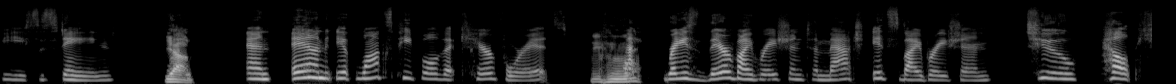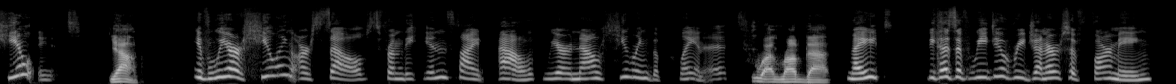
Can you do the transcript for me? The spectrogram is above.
be sustained. Yeah. right? And and it wants people that care for it, Mhm. that raise their mm-hmm. vibration to match its vibration to help heal it. Yeah. If we are healing ourselves from the inside out, we are now healing the planet, Ooh, I love that. right? Because if we do regenerative farming,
